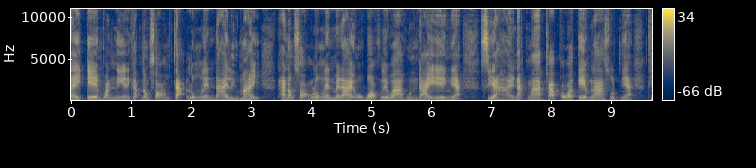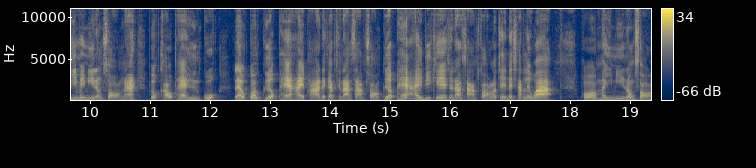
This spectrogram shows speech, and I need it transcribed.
ในเกมวันนี้นะครับน้องสองจะลงเล่นได้หรือไม่ ถ้าน้องสองลงเล่นไม่ได้โอ๊กบอกเลยว่าฮุนไดเองเนี่ยเสียหายหนักมากครับเพราะว่าเกมล่าสุดเนี่ยที่ไม่มีน้องสองนะพวกเขาแพ้ฮึงกุ๊ก แล้วก็เกือบแพ้ไฮพาร์นะครับชนะ 3-2 เกือบแพ้ IBK ชนะ 3-2 เราจะเห็นได้ชัดเลยว่า พอไม่มีน้องสอง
